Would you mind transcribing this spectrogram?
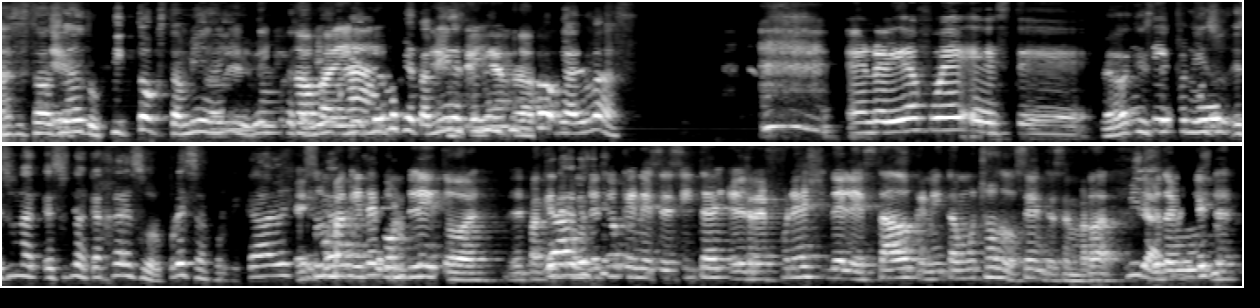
Has estado haciendo Eh, tus TikToks también ahí. el Vemos que también, vemos que también estás en. TikTok, además. En realidad fue este. ¿Verdad que Stephanie es, una, es una caja de sorpresas? Porque cada vez que. Es un paquete vez completo, el paquete Cada completo que necesita el, el refresh del Estado que necesitan muchos docentes, en verdad. Mira, Yo también es- les tengo-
